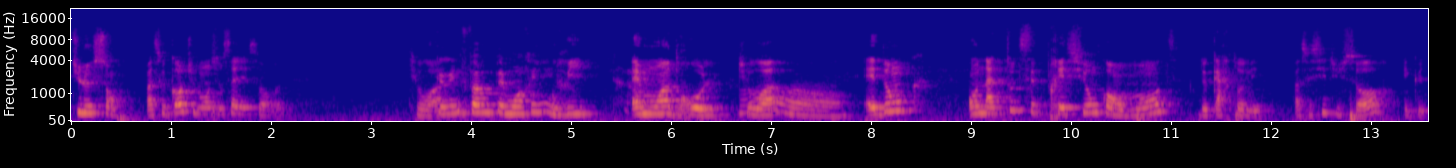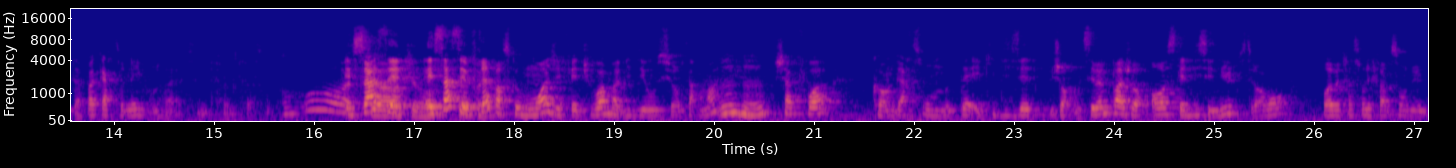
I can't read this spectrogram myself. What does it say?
Tu le sens. Parce que quand tu montes sur scène, ils sont en Tu vois Qu'une femme fait moins rire Oui. Est moins drôle, tu vois Ah. Et donc, on a toute cette pression quand on monte de cartonner. Parce que si tu sors et que tu n'as pas cartonné, ils vont dire, Ouais, c'est une femme de toute façon. Oh, Et ça, tu c'est, et ça, c'est vrai parce que moi, j'ai fait, tu vois, ma vidéo sur Tarmac. Mhm. Chaque fois qu'un garçon notait et qui disait, genre, c'est même pas genre, oh, ce qu'elle dit, c'est nul. C'est vraiment, ouais, mais de toute façon, les femmes sont nulles.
